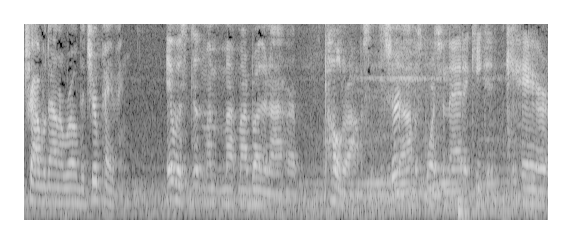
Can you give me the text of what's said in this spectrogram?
travel down a road that you're paving? It was my, my, my brother and I are polar opposites. Sure. You know, I'm a sports fanatic. He could care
